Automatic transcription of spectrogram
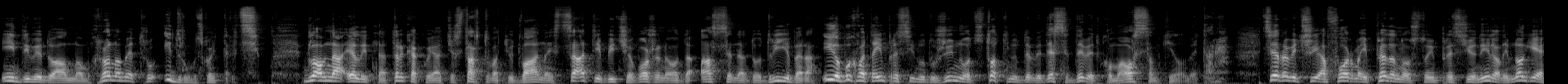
individualnom hronometru i drumskoj trci. Glavna elitna trka koja će startovati u 12 sati bit će vožena od Asena do Dribera i obuhvata impresivnu dužinu od 199,8 km. Cerovićija forma i predanost su impresionirali mnoge,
